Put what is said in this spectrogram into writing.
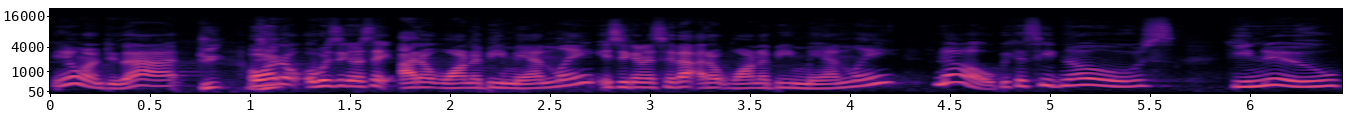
You don't want to do that. Do- oh, I don't. Was he going to say I don't want to be manly? Is he going to say that I don't want to be manly? No, because he knows. He knew.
